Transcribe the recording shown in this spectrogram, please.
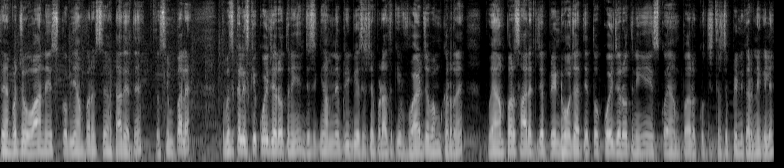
तो यहाँ पर जो वन है, इसको भी यहाँ पर से हटा देते हैं। तो सिंपल है। तो बेसिकली इसकी कोई ज़रूरत नहीं है। जैसे कि हमने प्रीवियस सेशन पढ़ा था कि वायर जब हम कर रहे हैं तो यहाँ पर सारे चीज़ें प्रिंट हो जाती है तो कोई ज़रूरत नहीं है इसको यहाँ पर कुछ इस तरह से प्रिंट करने के लिए।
